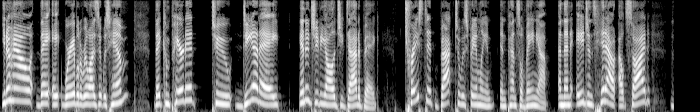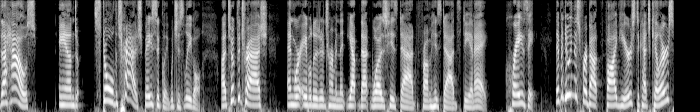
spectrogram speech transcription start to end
You know how they were able to realize it was him? They compared it to DNA in a genealogy database, traced it back to his family in, in Pennsylvania, and then agents hid out outside the house and stole the trash, basically, which is legal. Uh, took the trash and were able to determine that, yep, that was his dad from his dad's DNA. Crazy. They've been doing this for about five years to catch killers.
